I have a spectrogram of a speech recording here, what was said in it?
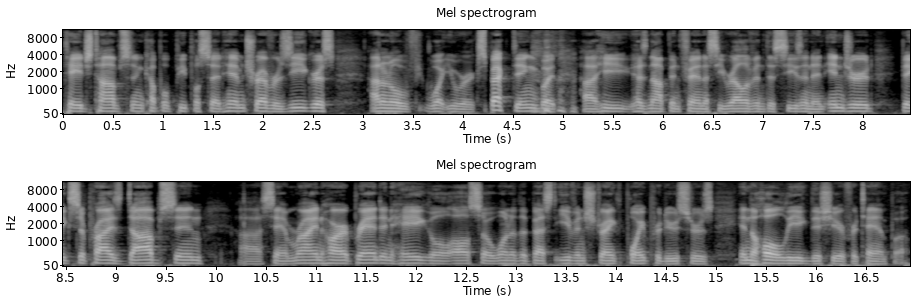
Tage Thompson, a couple people said him. Trevor Zegras, I don't know if, what you were expecting, but uh, he has not been fantasy relevant this season and injured. Big surprise, Dobson. Uh, Sam Reinhart, Brandon Hagel, also one of the best even strength point producers in the whole league this year for Tampa.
